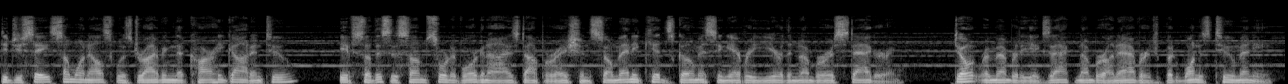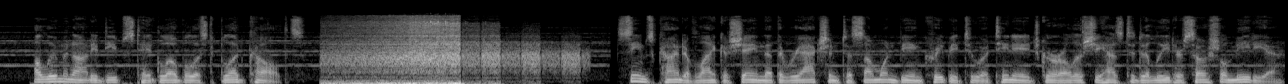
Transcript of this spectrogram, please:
Did you say someone else was driving that car he got into? If so this is some sort of organized operation so many kids go missing every year the number is staggering. Don't remember the exact number on average but one is too many. Illuminati deep state globalist blood cults. Seems kind of like a shame that the reaction to someone being creepy to a teenage girl is she has to delete her social media.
